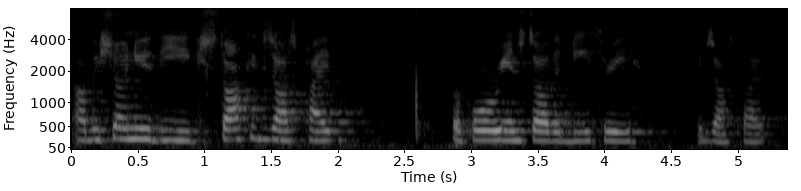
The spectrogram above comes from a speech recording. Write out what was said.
I'll be showing you the stock exhaust pipe before we install the D3 exhaust pipe.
